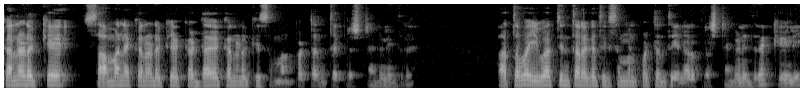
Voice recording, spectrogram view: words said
ಕನ್ನಡಕ್ಕೆ, ಸಾಮಾನ್ಯ ಕನ್ನಡಕ್ಕೆ, ಕಡ್ಡಾಯ ಕನ್ನಡಕ್ಕೆ ಸಂಬಂಧಪಟ್ಟಂತೆ ಪ್ರಶ್ನೆಗಳಿದ್ರೆ ಅಥವಾ ಇವತ್ತಿನ ತರಗತಿಗೆ ಸಂಬಂಧಪಟ್ಟಂತೆ ಏನಾದ್ರು ಪ್ರಶ್ನೆಗಳಿದ್ರೆ ಕೇಳಿ.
